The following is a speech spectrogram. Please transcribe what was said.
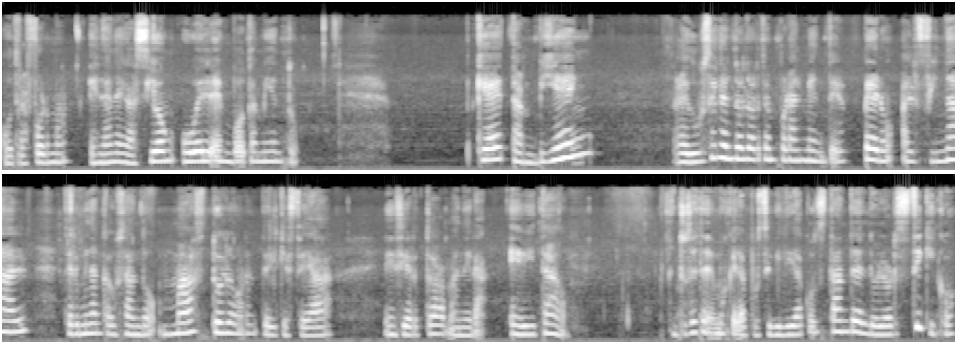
Otra forma es la negación o el embotamiento, que también reducen el dolor temporalmente, pero al final terminan causando más dolor del que se ha en cierta manera evitado. Entonces tenemos que la posibilidad constante del dolor psíquico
